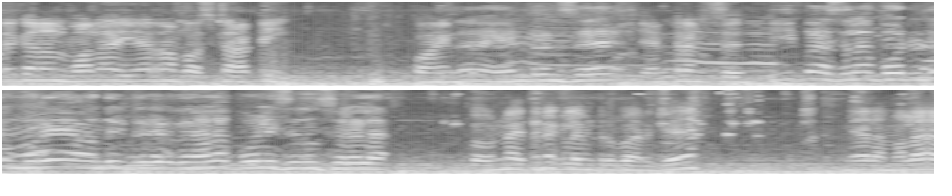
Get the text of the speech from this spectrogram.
கொடைக்கானல் மலை ஏறுறோம் starting point entrance entrance E pass எல்லாம் போட்டுட்டு முறையாக வந்துட்டு இருக்கிறதுனால போலீஸ் எதுவும் சொல்லலை. இப்போ இன்னும் எத்தனை கிலோமீட்டர் பாருக்கு மேல மலை?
